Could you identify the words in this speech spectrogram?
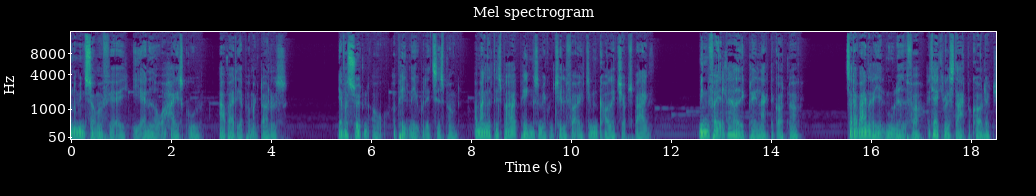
Under min sommerferie i andet år high school arbejdede jeg på McDonald's. Jeg var 17 år og pænt naiv på det tidspunkt, og manglede desperat penge, som jeg kunne tilføje til min college-opsparing. Mine forældre havde ikke planlagt det godt nok, så der var en reel mulighed for, at jeg ikke ville starte på college,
